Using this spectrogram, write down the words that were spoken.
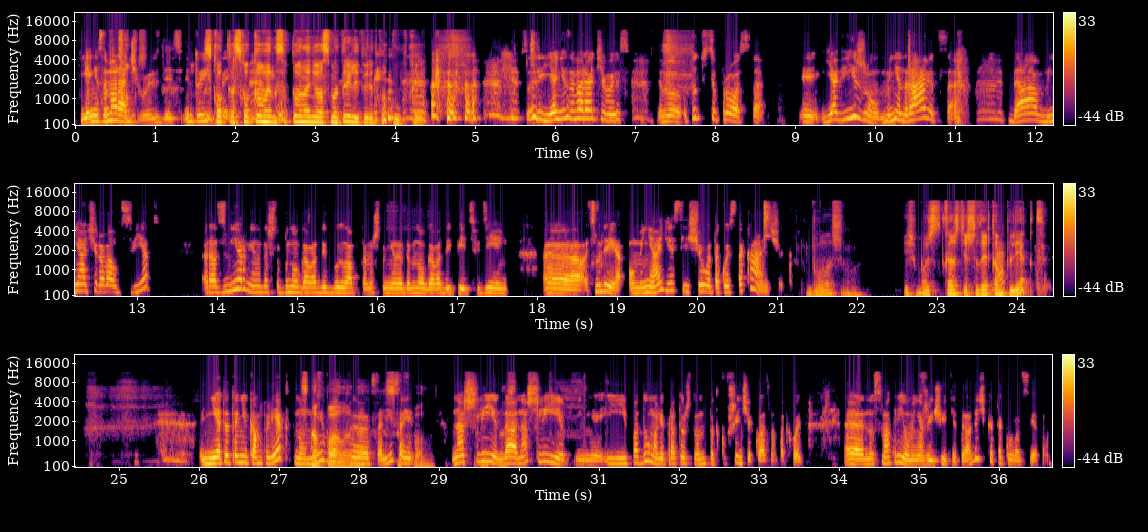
Я не заморачиваюсь сколько, здесь интуицией. Сколько, сколько, вы, сколько вы на него смотрели перед покупкой? Смотри, я не заморачиваюсь. Тут все просто. Э, я вижу, мне нравится, да, меня очаровал цвет, размер, мне надо, чтобы много воды было, потому что мне надо много воды пить в день. Э, смотри, у меня есть еще вот такой стаканчик. Боже мой. Еще, может, скажете, что это комплект? Нет, это не комплект, но Совпало, мы вот да? с Алисой Совпало. нашли, да, нашли и подумали про то, что он под кувшинчик классно подходит. Э, но смотри, у меня же еще и тетрадочка такого цвета.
